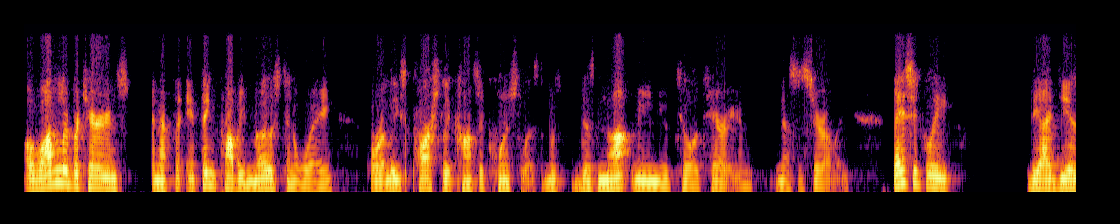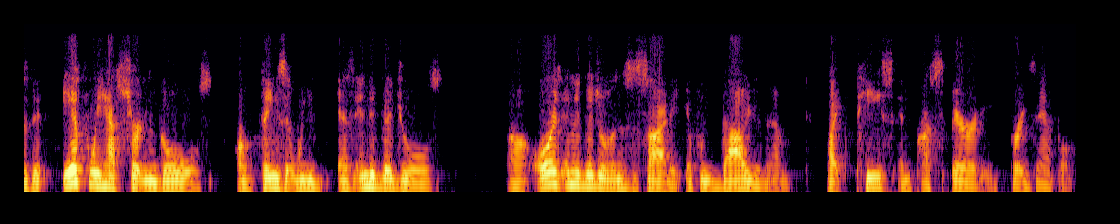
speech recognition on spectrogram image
a lot of libertarians, and I, th I think probably most in a way, or at least partially consequentialist, which does not mean utilitarian necessarily. Basically, the idea is that if we have certain goals or things that we, as individuals, uh, or as individuals in society, if we value them, like peace and prosperity, for example,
